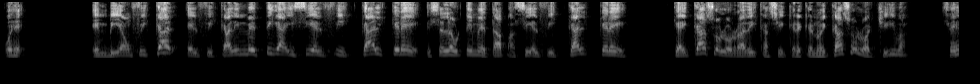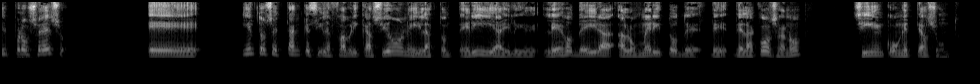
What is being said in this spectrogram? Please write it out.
pues envía a un fiscal, el fiscal investiga y si el fiscal cree, esa es la última etapa, si el fiscal cree que hay caso, lo radica, si cree que no hay caso, lo archiva. Ese es el proceso. Eh, y entonces están que si las fabricaciones y las tonterías, y lejos de ir a, los méritos de, la cosa, ¿no? Siguen con este asunto.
